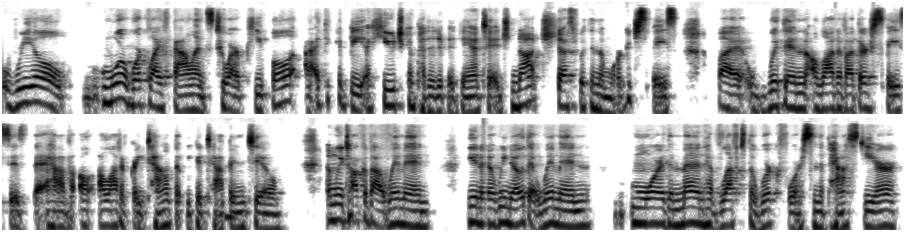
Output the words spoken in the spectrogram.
real more work life balance to our people, I think could be a huge competitive advantage, not just within the mortgage space, but within a lot of other spaces that have a, a lot of great talent that we could tap mm-hmm. into. And we talk about women, you know, we know that women more than men have left the workforce in the past year.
